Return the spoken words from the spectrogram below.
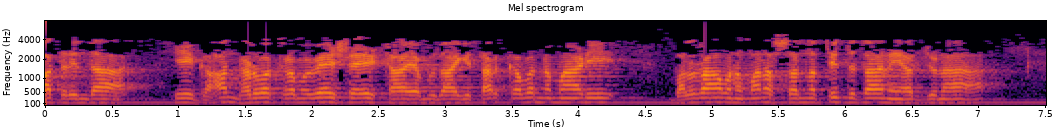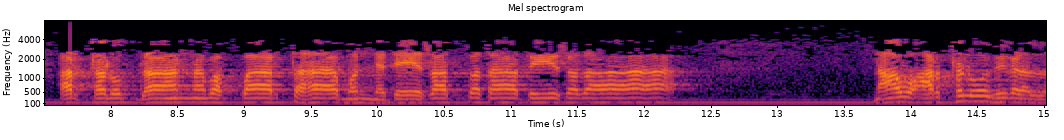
ಆದ್ದರಿಂದ ಈ ಗಾಂಧರ್ವ ಕ್ರಮವೇ ಶ್ರೇಷ್ಠ ಎಂಬುದಾಗಿ ತರ್ಕವನ್ನು ಮಾಡಿ ಬಲರಾಮನ ಮನಸ್ಸನ್ನು ತಿದ್ದುತ್ತಾನೆ ಅರ್ಜುನ. ಅರ್ಥಲುಬ್ಧಾನ್ನವ ಪಾರ್ಥ ಮುನ್ಯತೆ ಸಾತ್ವತಾತಿ ಸದಾ. ನಾವು ಅರ್ಥಲೋಭಿಗಳಲ್ಲ.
